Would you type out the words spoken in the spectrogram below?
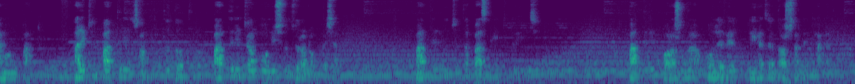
এমন পাত্র। আরেকজন পাত্রীর সংক্ষিপ্ত তথ্য, পাত্রীর জন্ম উনিশশো চুরানব্বই সালে। পাত্রীর উচ্চতা পাঁচ ফিট দুই ইঞ্চি পাত্রীর পড়াশোনা ও লেভেল দুই হাজার দশ সালে ঢাকা থেকে।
